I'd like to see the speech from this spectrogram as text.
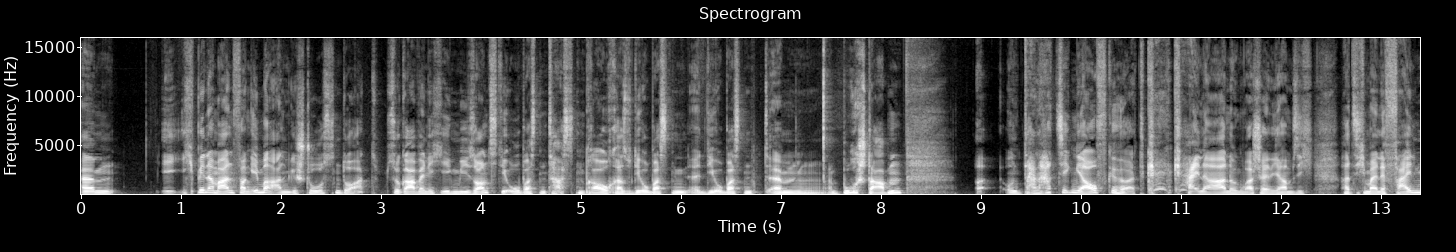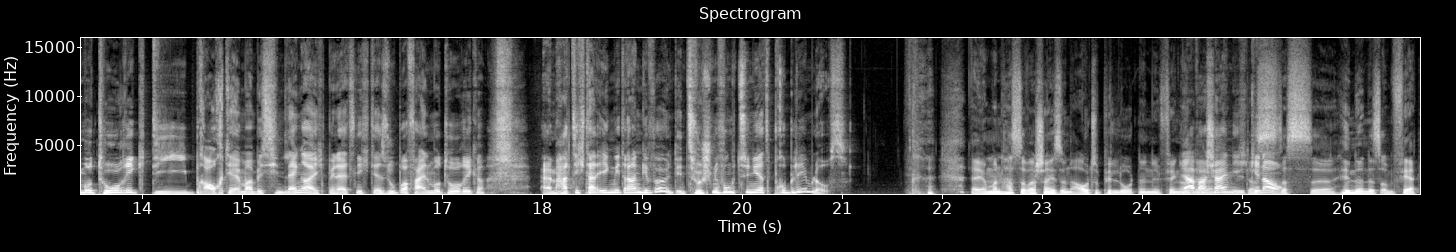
Ähm, ich bin am Anfang immer angestoßen dort, sogar wenn ich irgendwie sonst die obersten Tasten brauche, also die obersten, äh, die obersten ähm, Buchstaben. Äh, und dann hat es irgendwie aufgehört. Keine Ahnung. Wahrscheinlich haben sich, hat sich meine Feinmotorik, die braucht ja immer ein bisschen länger. Ich bin ja jetzt nicht der super Feinmotoriker, ähm, hat sich dann irgendwie dran gewöhnt. Inzwischen funktioniert es problemlos. ja, irgendwann hast du wahrscheinlich so einen Autopiloten in den Fingern. Ja, wahrscheinlich, das, genau. Das äh, Hindernis umfährt.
